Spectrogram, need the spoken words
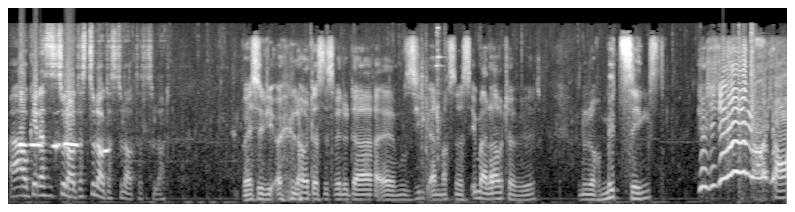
Ah, okay, das ist zu laut, das ist zu laut, das ist zu laut, das ist zu laut. Weißt du, wie laut das ist, wenn du da äh, Musik anmachst und das immer lauter wird? Und du noch mitsingst? Ja, ja, ja, ja, ja.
